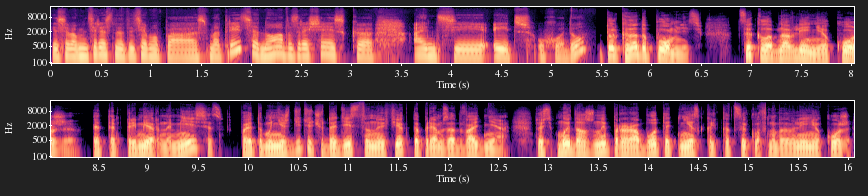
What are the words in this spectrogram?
Если вам интересна эта тема, посмотрите. Ну а возвращаясь к anti-age уходу. Только надо помнить, Цикл обновления кожи – это примерно месяц, поэтому не ждите чудодейственного эффекта прямо за два дня. То есть мы должны проработать несколько циклов обновления кожи,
